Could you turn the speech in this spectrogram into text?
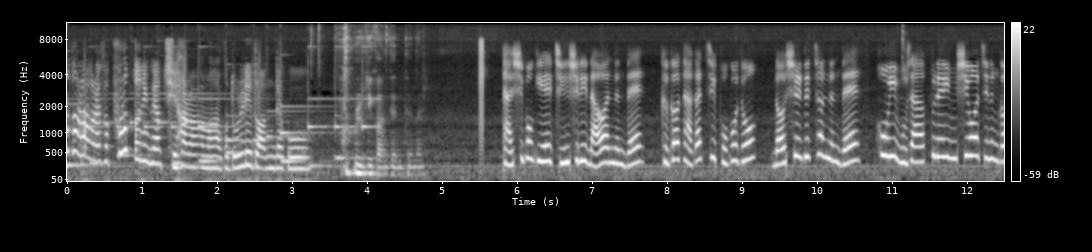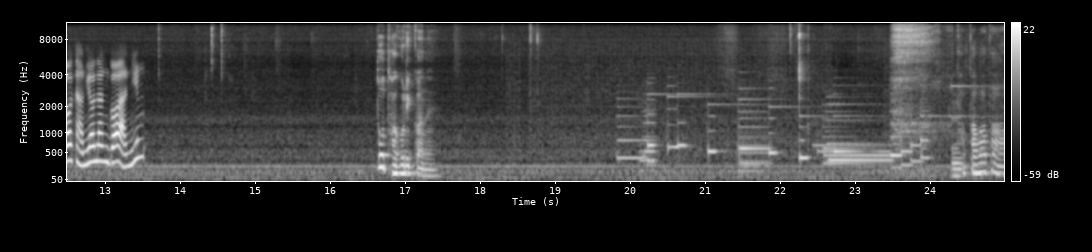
풀어달라 그래서 풀었더니 그냥 지하라만 하고 논리도 안 되고 논리가 안 된다네. 다시 보기에 진실이 나왔는데 그거 다 같이 보고도 너 실드 쳤는데 호위 무사 프레임 씌워지는 거 당연한 거 아님? 또 다구리 까네. 답답하다.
